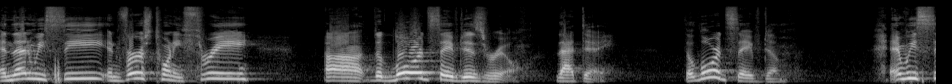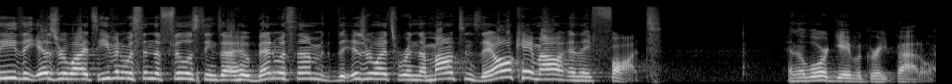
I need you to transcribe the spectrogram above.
and then we see in verse 23 uh, the Lord saved Israel that day. The Lord saved them. And we see the Israelites, even within the Philistines that had been with them, the Israelites were in the mountains. They all came out and they fought. And the Lord gave a great battle.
